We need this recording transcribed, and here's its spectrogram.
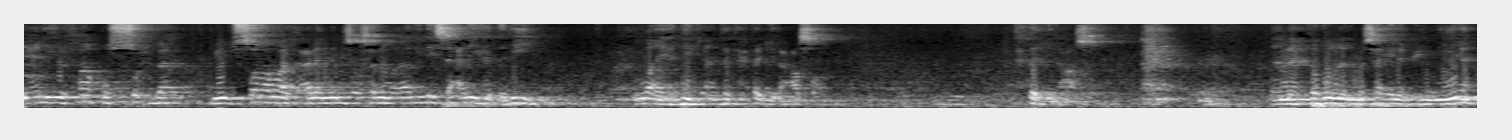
يعني إرفاق الصحبة بالصلوات على النبي صلى الله عليه وسلم ليس عليها دليل. الله يهديك أنت تحتاج إلى عصا. تحتاج إلى عصا. لأنك تظن المسائل العلمية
